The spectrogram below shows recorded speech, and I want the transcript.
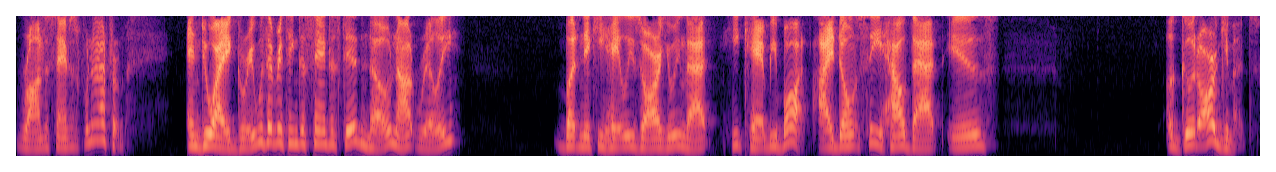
Ron DeSantis went after him. And do I agree with everything DeSantis did? No, not really. But Nikki Haley's arguing that he can't be bought. I don't see how that is a good argument.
